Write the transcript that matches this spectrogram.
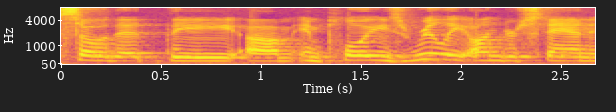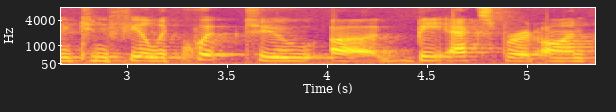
so that the um, employees really understand and can feel equipped to uh, be expert on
